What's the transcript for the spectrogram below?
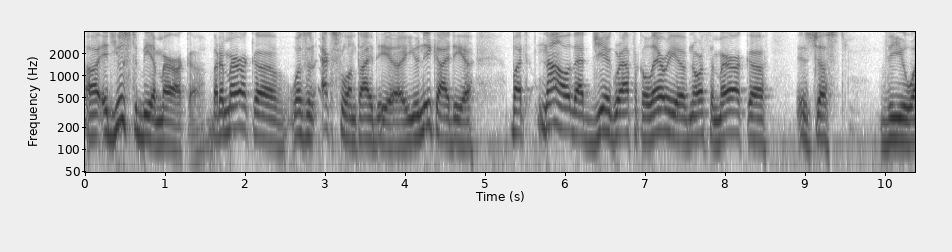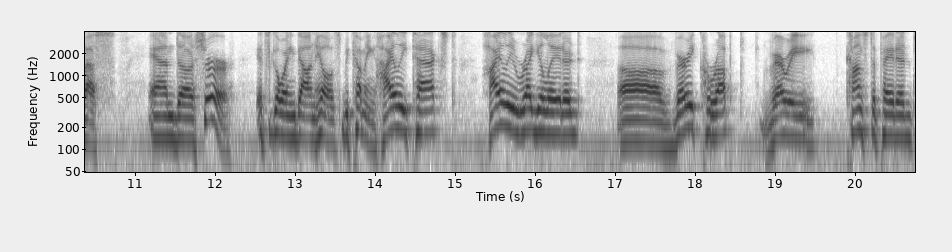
Uh, it used to be America, but America was an excellent idea, a unique idea. But now that geographical area of North America is just the U.S. And uh, sure, it's going downhill. It's becoming highly taxed, highly regulated, uh, very corrupt, very constipated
